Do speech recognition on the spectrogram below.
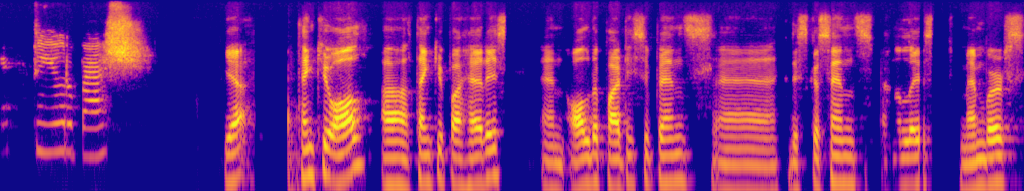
back to you, Rupesh. Yeah, thank you all. Uh, thank you, Pa Haris, and all the participants, uh, discussants, panelists, members.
